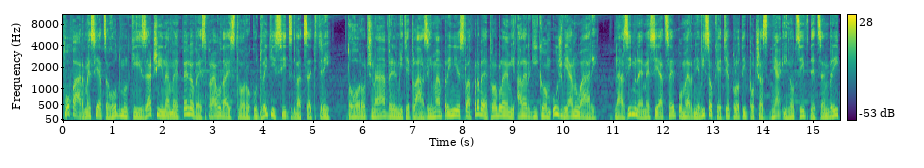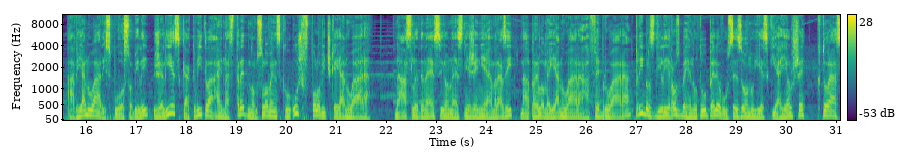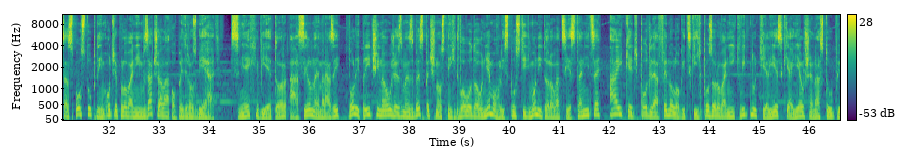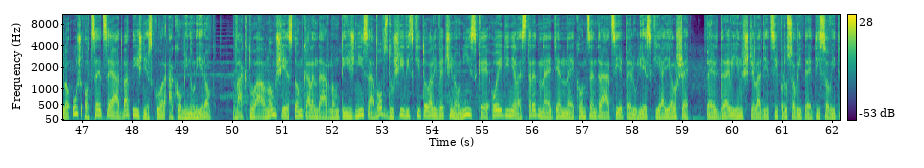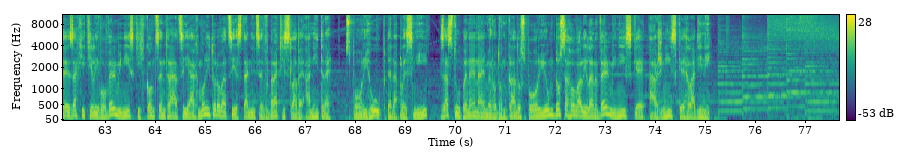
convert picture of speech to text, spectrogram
Po pár mesiacoch odmlky začíname peľové spravodajstvo roku 2023. Tohoročná veľmi teplá zima priniesla prvé problémy alergikom už v januári. Na zimné mesiace pomerne vysoké teploty počas dňa i noci v decembri a v januári spôsobili, že lieska kvitla aj na strednom Slovensku už v polovičke januára. Následné silné sneženie a mrazy na prelome januára a februára pribrzdili rozbehnutú peľovú sezónu jesky a jelše, ktorá sa s postupným oteplovaním začala opäť rozbiehať. Sneh, vietor a silné mrazy boli príčinou, že sme z bezpečnostných dôvodov nemohli spustiť monitorovacie stanice, aj keď podľa fenologických pozorovaní kvitnutie liesky a jelše nastúpilo už o cca 2 týždne skôr ako minulý rok. V aktuálnom šiestom kalendárnom týždni sa vo vzduší vyskytovali väčšinou nízke, ojedinele stredné denné koncentrácie peľu liesky a jelše. Peľ drevín štelade cyprusovité tisovité zachytili vo veľmi nízkych koncentráciách monitorovacie stanice v Bratislave a Nitre. Spóry húb, teda plesní, zastúpené najmä rodom kladospórium, dosahovali len veľmi nízke až nízke hladiny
